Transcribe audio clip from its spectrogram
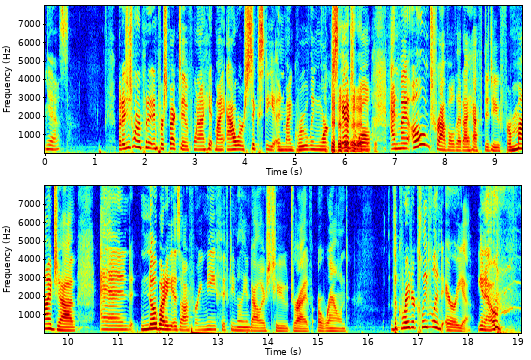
Yes. But I just want to put it in perspective when I hit my hour 60 in my grueling work schedule and my own travel that I have to do for my job. And nobody is offering me $50 million to drive around the greater Cleveland area, you know,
